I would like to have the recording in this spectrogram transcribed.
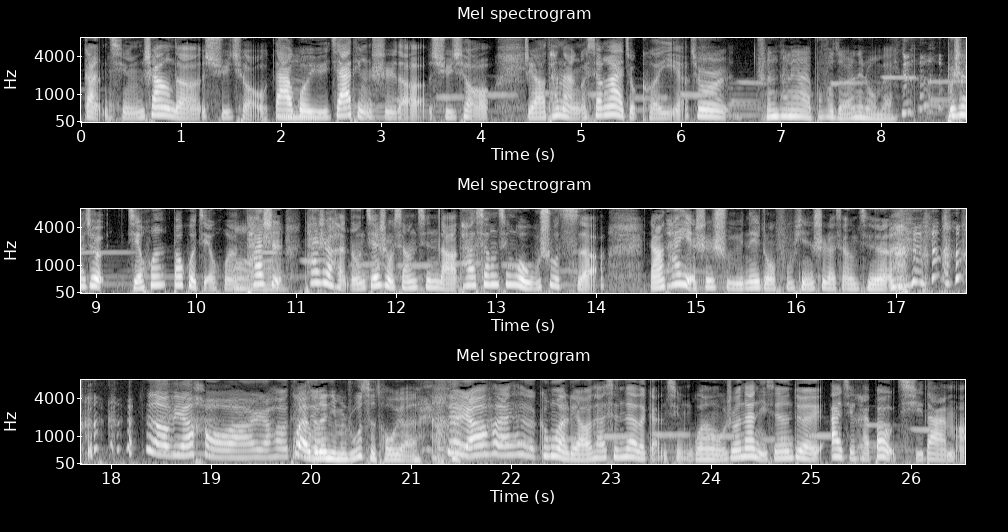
感情上的需求，大过于家庭式的需求，只要他们两个相爱就可以，就是纯谈恋爱不负责任那种呗。不是就结婚，包括结婚，嗯他是嗯他是很能接受相亲的，他相亲过无数次，然后他也是属于那种扶贫式的相亲。特别好玩，然后怪不得你们如此投缘。对，然后后来他就跟我聊他现在的感情观。我说：“那你现在对爱情还抱有期待吗？”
